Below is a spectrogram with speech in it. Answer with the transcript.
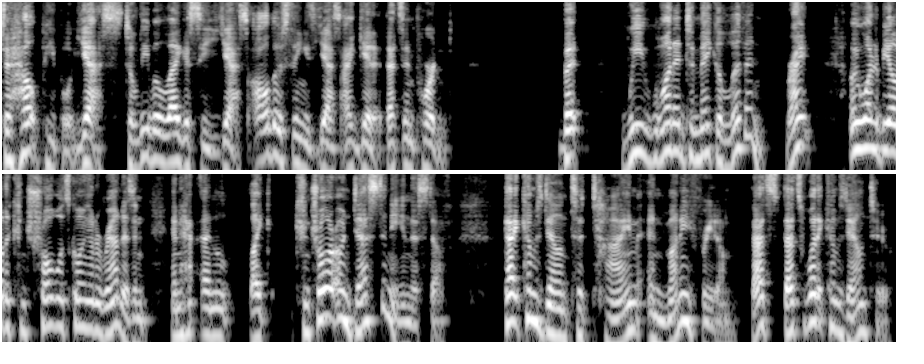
to help people. Yes to leave a legacy. Yes all those things. Yes i get it. That's important. But we wanted to make a living right? And we wanted to be able to control what's going on around us and and and like control our own destiny in this stuff. That comes down to time and money freedom. That's that's what it comes down to.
